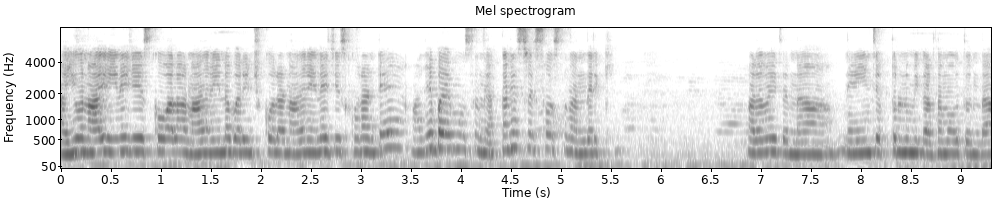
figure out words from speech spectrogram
అయ్యో నాది నేనే చేసుకోవాలా నాది నేనే భరించుకోవాలా నాది నేనే చేసుకోవాలంటే అదే భయం వస్తుంది అక్కడనే స్ట్రెస్ వస్తుంది అందరికీ. అర్థమవుతుందా నేను ఏం చెప్తున్నా మీకు అర్థమవుతుందా?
